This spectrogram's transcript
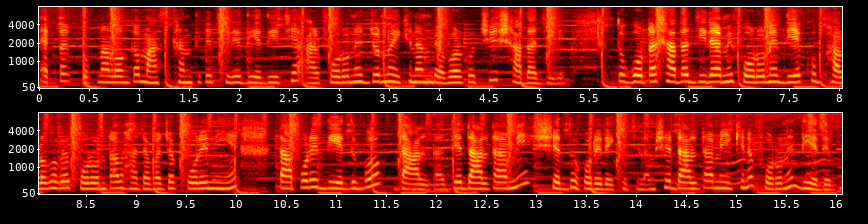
একটা শুকনা লঙ্কা মাঝখান থেকে ছিঁড়ে দিয়ে দিয়েছি। আর ফোড়নের জন্য এখানে আমি ব্যবহার করছি সাদা জিরে। তো গোটা সাদা জিরে আমি ফোড়নে দিয়ে খুব ভালোভাবে ফোড়নটা ভাজা ভাজা করে নিয়ে তারপরে দিয়ে দেব ডালটা। যে ডালটা আমি সেদ্ধ করে রেখেছিলাম, সে ডালটা আমি এখানে ফোড়নে দিয়ে দেবো।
